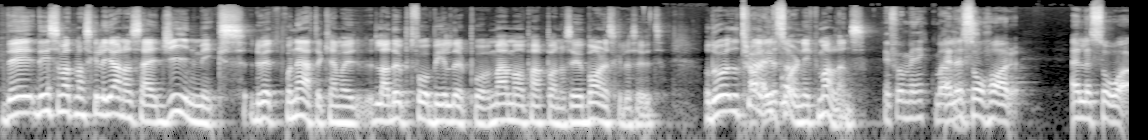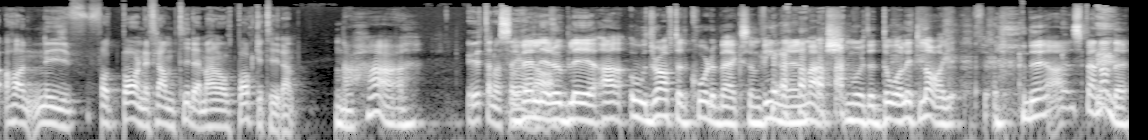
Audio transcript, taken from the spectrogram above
det, det är som att man skulle göra någon så här gene mix. Du vet, på nätet kan man ju ladda upp två bilder på mamma och pappan och se hur barnet skulle se ut. Och då, då tror Ja, jag vi så- får Nick Mullens. Vi får Mick Mullins. Eller så har, eller så har ni fått barn i framtiden men han har åkt bak i tiden. Aha. Utan att säga väljer att bli ah, odraftad quarterback som vinner en match mot ett dåligt lag. Det är spännande.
